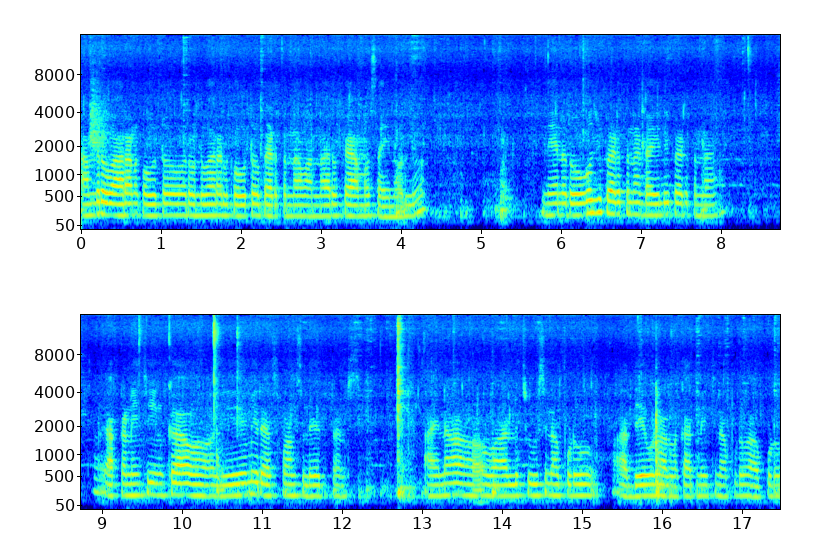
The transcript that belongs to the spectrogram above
అందరూ వారానికి ఒకటో రెండు వారాలకు ఒకటో పెడుతున్నాం అన్నారు ఫేమస్ అయిన వాళ్ళు నేను రోజు పెడుతున్నా డైలీ పెడుతున్నా. అక్కడి నుంచి ఇంకా ఏమీ రెస్పాన్స్ లేదు ఫ్రెండ్స్. అయినా వాళ్ళు చూసినప్పుడు ఆ దేవుడు వాళ్ళని కరుణించినప్పుడు అప్పుడు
